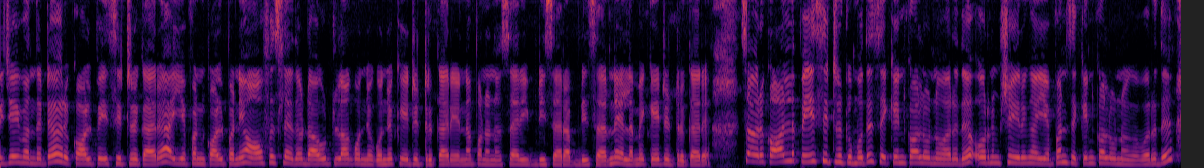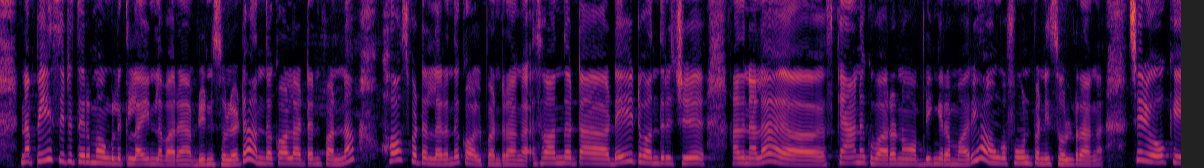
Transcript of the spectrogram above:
விஜய் வந்துட்டு ஒரு கால் பேசிகிட்டு இருக்காரு. ஐயப்பன் கால் பண்ணி ஆஃபீஸில் ஏதோ டவுட்லாம் கொஞ்சம் கொஞ்சம் கேட்டுட்ருக்காரு என்ன பண்ணணும்? சார் இப்படி சார் அப்படி சார்னு எல்லாமே கேட்டுட்ருக்காரு ஸோ அவர் காலில் பேசிகிட்டு இருக்கும்போது செகண்ட் கால் ஒன்று வருது. ஒரு நிமிஷம் இருங்க ஐயப்பன் செகண்ட் கால் ஒன்று வருது. நான் பேசிட்டு திரும்ப உங்களுக்கு லைனில் வரேன் அப்படின்னு சொல்லிட்டு அந்த கால் அட்டன் பண்ணால் ஹாஸ்பிட்டல்லேருந்து கால் பண்ணுறாங்க ஸோ அந்த ட டேட் வந்துருச்சு. அதனால் ஸ்கேனுக்கு வரணும் அப்படிங்கிற மாதிரி அவங்க ஃபோன் பண்ணி சொல்கிறாங்க சரி ஓகே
